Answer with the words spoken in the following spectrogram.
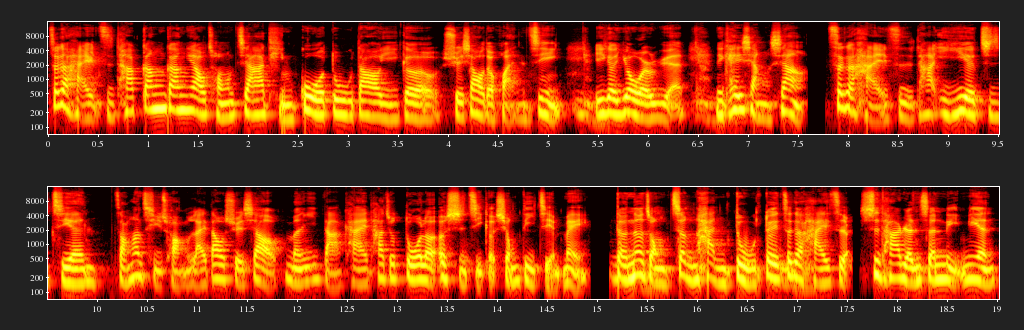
这个孩子他刚刚要从家庭过渡到一个学校的环境，一个幼儿园。你可以想象，这个孩子他一夜之间早上起床来到学校，门一打开，他就多了二十几个兄弟姐妹。的那种震撼度，对这个孩子是他人生里面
